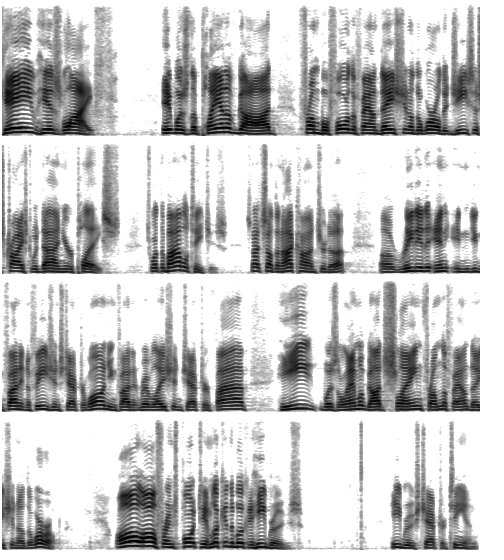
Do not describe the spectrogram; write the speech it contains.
gave his life. It was the plan of God from before the foundation of the world that Jesus Christ would die in your place. It's what the Bible teaches. It's not something I conjured up. Uh, read it, in, in, you can find it in Ephesians chapter 1, you can find it in Revelation chapter 5. He was the Lamb of God slain from the foundation of the world. All offerings point to him. Look in the book of Hebrews, Hebrews chapter 10.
